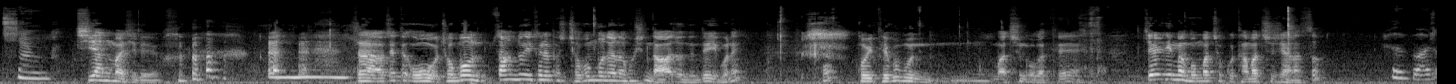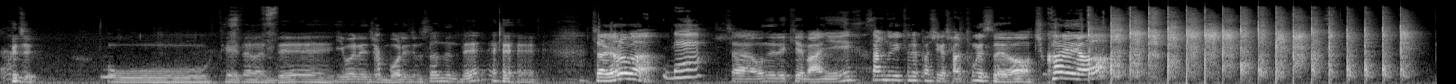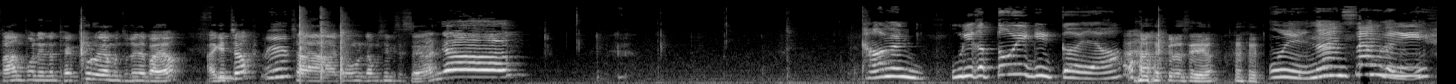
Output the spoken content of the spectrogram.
취향 맛. 치약 맛이래요. 자, 어쨌든, 오, 저번 쌍둥이 텔레파시 저번보다는 훨씬 나아졌는데, 이번에? 어? 거의 대부분 맞춘 것 같아. 젤리만 못 맞췄고 다 맞추지 않았어? 맞아. 그지? 오, 대단한데. 이번에 좀 머리 좀 썼는데. 자, 여러분. 네. 자, 오늘 이렇게 많이 쌍둥이 텔레파시가 잘 통했어요. 축하해요! 다음번에는 100%에 한번 도전해봐요. 알겠죠? 응. 자, 그럼 오늘 너무 재밌었어요. 안녕! 다음엔 우리가 또 이길 거예요. 아, 그러세요. 우리는 쌍둥이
